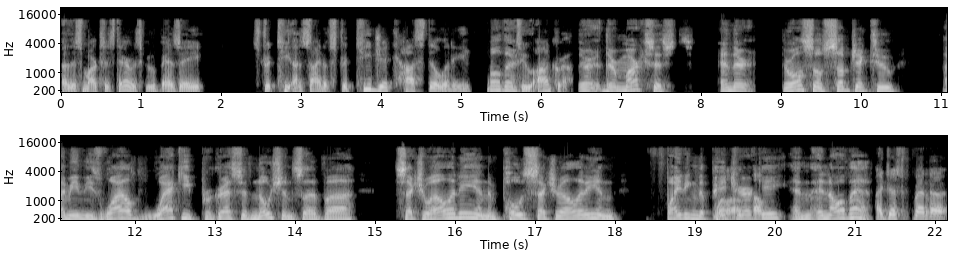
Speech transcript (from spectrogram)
uh, this Marxist terrorist group, as a, strate- a sign of strategic hostility well, they're, to Ankara. They're they're Marxists, and they're they're also subject to, I mean, these wild, wacky, progressive notions of uh, sexuality and imposed sexuality and fighting the patriarchy well, and and all that. I just read a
